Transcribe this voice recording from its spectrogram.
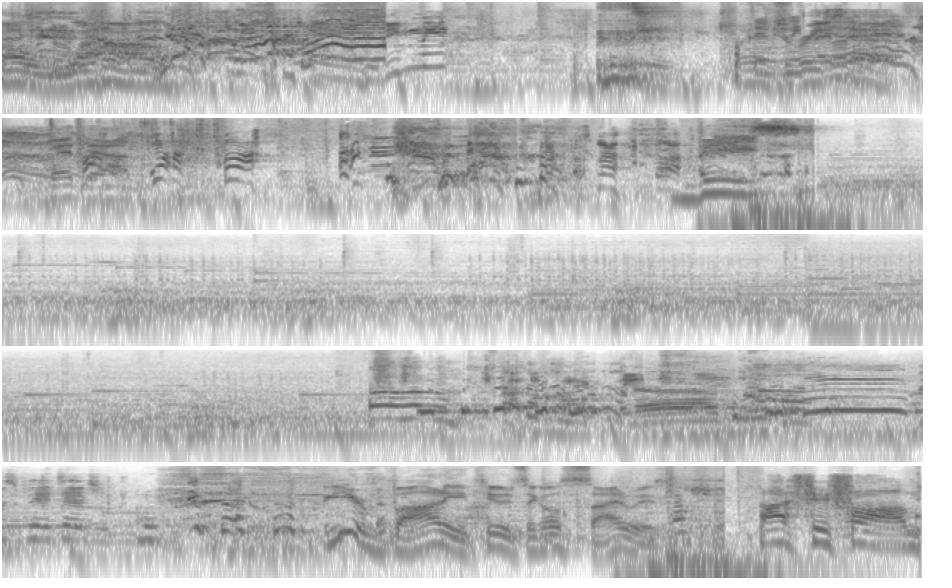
Oh, wow. kidding me? Did we do it? This. Let's pay attention. Look at your body too. It's like all sideways and shit. Ah, fy fan.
